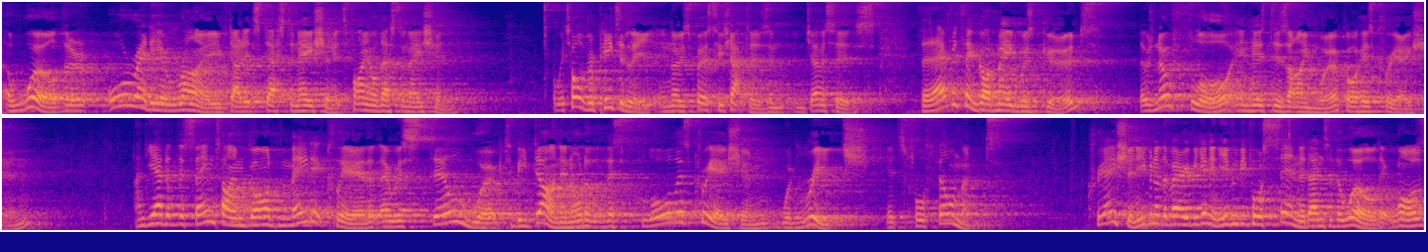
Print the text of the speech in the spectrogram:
a world that had already arrived at its destination, its final destination. We're told repeatedly in those first two chapters in, in Genesis that everything God made was good. There was no flaw in his design work or his creation. And yet, at the same time, God made it clear that there was still work to be done in order that this flawless creation would reach its fulfillment. Creation, even at the very beginning, even before sin had entered the world, it was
